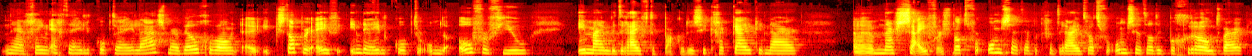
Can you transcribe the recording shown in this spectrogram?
nou ja, geen echte helikopter helaas, maar wel gewoon, uh, ik stap weer even in de helikopter om de overview in mijn bedrijf te pakken. Dus ik ga kijken naar, naar cijfers. Wat voor omzet heb ik gedraaid? Wat voor omzet had ik begroot? Waar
